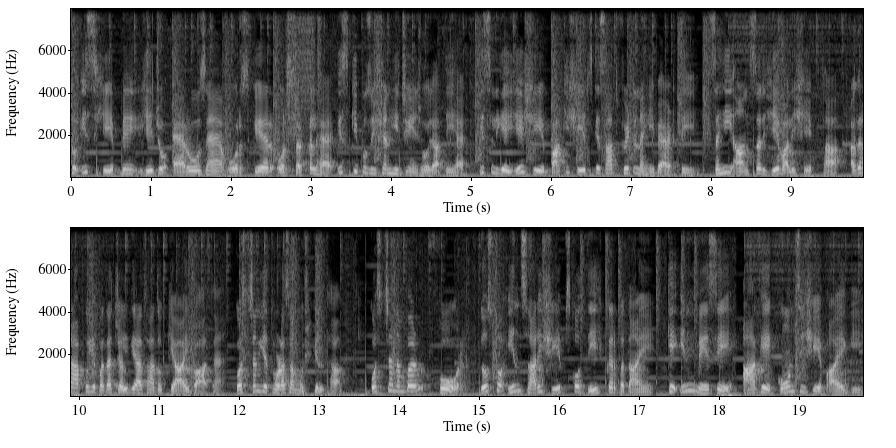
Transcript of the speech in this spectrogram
तो इस शेप में ये जो एरोज हैं और स्केयर और सर्कल है, इसकी पोजीशन ही चेंज हो जाती है। इसलिए ये शेप बाकी शेप्स के साथ फिट नहीं बैठती। सही आंसर ये वाली शेप था। अगर आपको ये पता चल गया था तो क्या ही बात है। क्वेश्चन ये थोड़ा सा मुश्किल था। क्वेश्चन नंबर फोर दोस्तों, इन सारी शेप्स को देखकर बताएँ कि इनमें से आगे कौन सी शेप आएगी।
